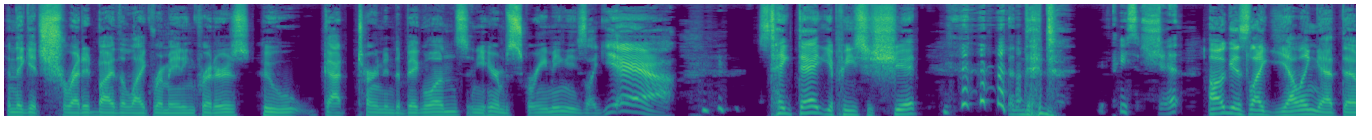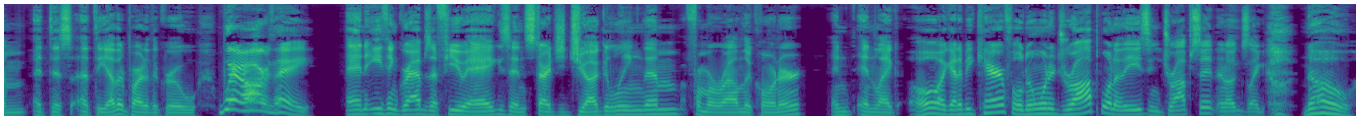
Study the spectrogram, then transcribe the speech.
and they get shredded by the like remaining critters who got turned into big ones, and you hear him screaming. He's like, "Yeah, take that, you piece of shit!" And then You piece of shit. Ug is like yelling at them at this at the other part of the crew. Where are they? And Ethan grabs a few eggs and starts juggling them from around the corner. And and like, oh, I gotta be careful. Don't want to drop one of these. And he drops it. And Ug's like, no.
